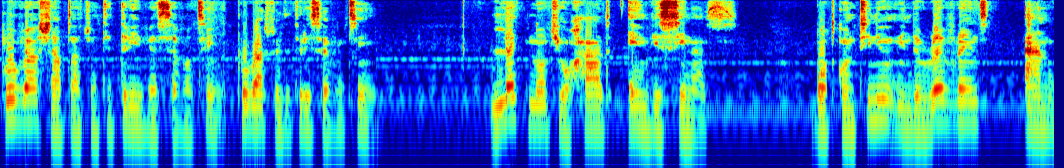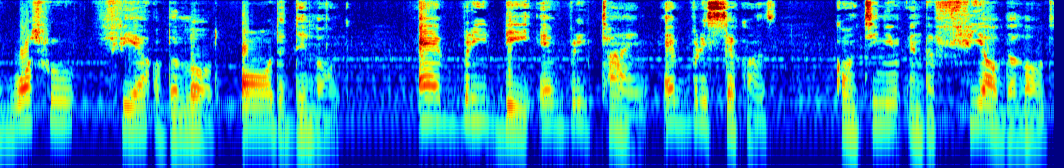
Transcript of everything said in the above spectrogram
Proverbs chapter 23, verse 17. Proverbs 23, 17. Let not your heart envy sinners, but continue in the reverence and watchful fear of the Lord all the day long. Every day, every time, every second, continue in the fear of the Lord.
